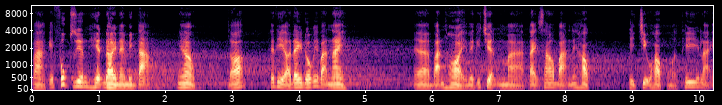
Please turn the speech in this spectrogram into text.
và cái phúc duyên hiện đời này mình tạo nghe không? Đó. Thế thì ở đây đối với bạn này à, bạn hỏi về cái chuyện mà tại sao bạn ấy học thì chịu học mà thi lại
